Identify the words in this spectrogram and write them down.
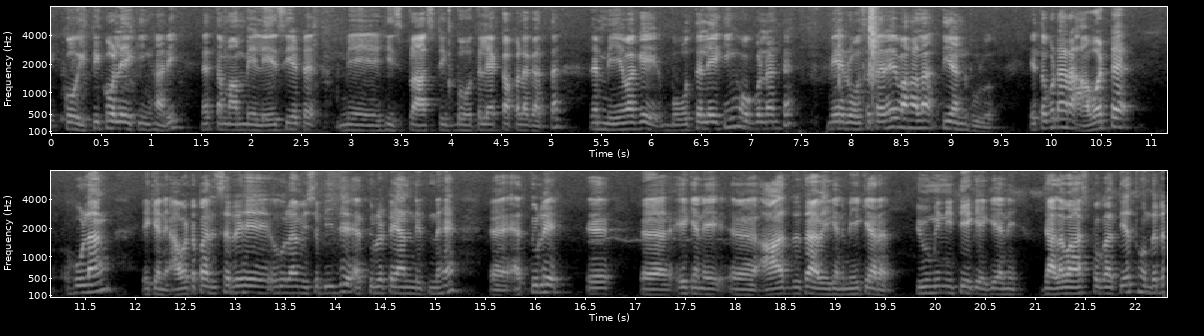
එක්කෝ ඉටිකොලයකින් හරි නැත්නම් මම මේ ලේසියට මේ හිස් ප්ලාස්ටික් බෝතලයක් කපලා ගත්තා. දැන් මේ වගේ බෝතලයකින් ඕගොල්ලන්ට මේ රෝස පැලේ වහලා තියන්න පුළුවන්. එතකොට අර අවට හුලං ඒ කියන්නේ අවට පරිසරයේ හුලං විෂ බීජ ඇතුළට යන්නෙත් නැහැ. ඇතුලේ ඒ කියන්නේ ආර්ද්‍රතාවය ඒ කියන්නේ මේකේ අර හියුමිනිටි එක ඒ කියන්නේ ජල වාෂ්ප ගතියත් හොඳට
